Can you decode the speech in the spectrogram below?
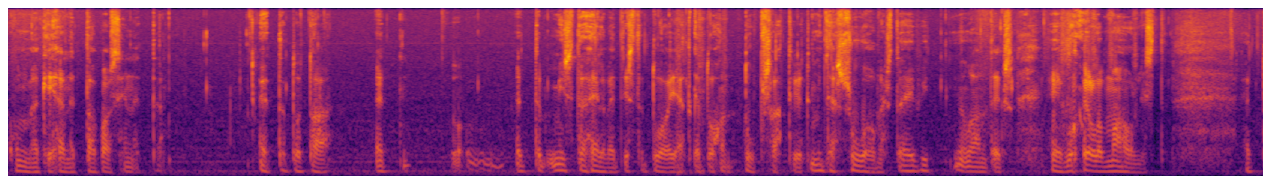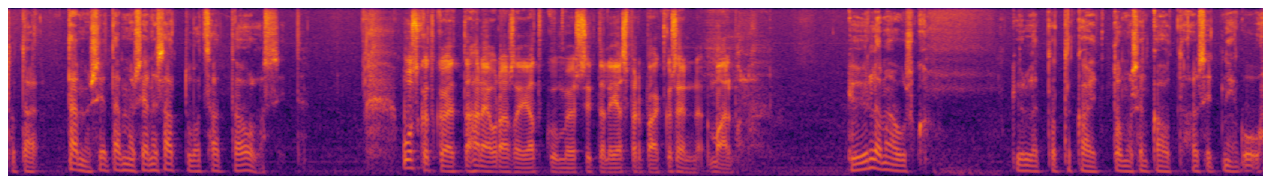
kun mäkin hänet tapasin, että, että, tota, että, että mistä helvetistä tuo jätkä tuohon tupsahti, että mitä Suomesta, ei, no anteeksi, ei voi olla mahdollista. Että tota, tämmöisiä, tämmöisiä ne sattuvat saattaa olla sitten. Uskotko, että hänen uransa jatkuu myös sitten Jesper Pääkkösen maailmalla? Kyllä mä uskon. Kyllä totta kai tuommoisen kautta sitten niinku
